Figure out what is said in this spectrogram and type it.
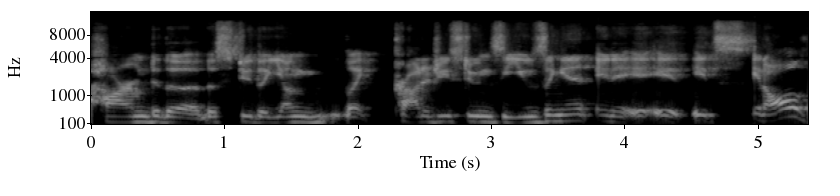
harmed the the stu- the young like prodigy students using it and it, it it's it all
